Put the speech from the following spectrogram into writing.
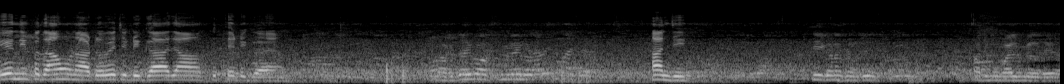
ਇਹ ਨਹੀਂ ਪਤਾ ਹੁਣ ਆਟੋ ਵਿੱਚ ਡਿੱਗਾ ਜਾਂ ਕਿੱਥੇ ਡਿੱਗਾ ਹੈ ਲੱਗਦਾ ਹੀ ਵਾਪਸ ਮਿਲੇਗਾ? ਹਾਂਜੀ। ਕੀ ਕਹਿਣਾ ਚਾਹੁੰਦੇ ਹੋ? ਅੱਜ ਮੋਬਾਈਲ ਮਿਲ ਰਿਹਾ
